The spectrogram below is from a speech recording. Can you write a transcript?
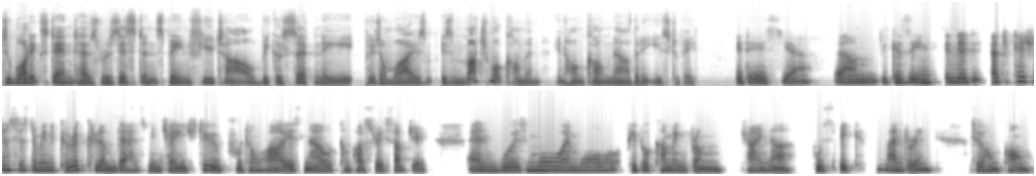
to what extent has resistance been futile? Because certainly Putonghua is, is much more common in Hong Kong now than it used to be. It is, yeah. Um, because in, in the education system, in the curriculum, that has been changed too. Putonghua is now a compulsory subject. And with more and more people coming from China who speak Mandarin to Hong Kong,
